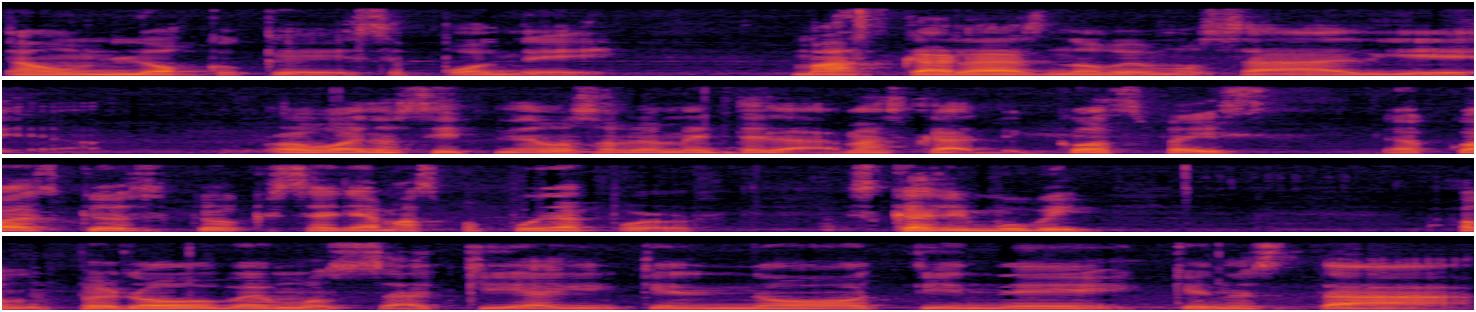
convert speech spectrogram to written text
a un loco que se pone máscaras, no vemos a alguien, o bueno, sí, tenemos obviamente la máscara de Ghostface, la cual creo, creo que sería más popular por Scary Movie, pero vemos aquí a alguien que no tiene, que no está,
